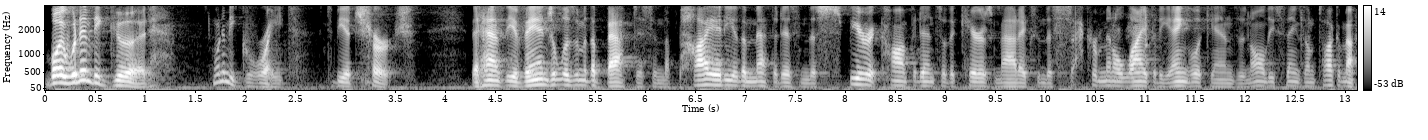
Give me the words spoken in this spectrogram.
Boy, wouldn't it be good? Wouldn't it be great to be a church that has the evangelism of the Baptists and the piety of the Methodists and the spirit confidence of the charismatics and the sacramental life of the Anglicans and all these things I'm talking about?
